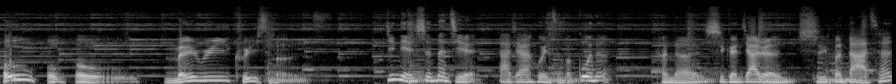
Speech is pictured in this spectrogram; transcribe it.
吼吼吼，Merry Christmas！今年圣诞节大家会怎么过呢？可能是跟家人吃份大餐，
